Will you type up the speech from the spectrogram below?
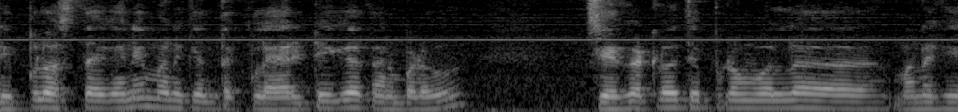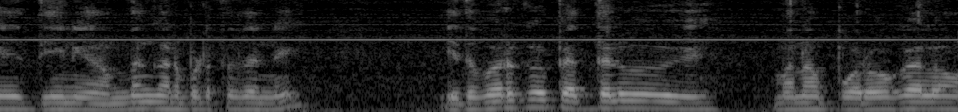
నిప్పులు వస్తాయి కానీ మనకి ఇంత క్లారిటీగా కనపడవు. చీకట్లో తిప్పడం వల్ల మనకి దీని అందం కనపడుతుందండి. ఇదివరకు పెద్దలు మన పూర్వకాలం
